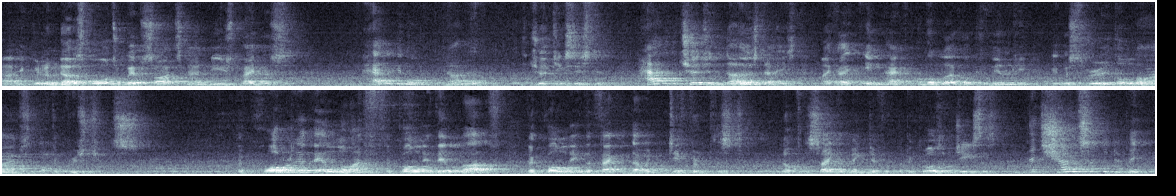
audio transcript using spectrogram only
Uh, you couldn't have notice boards or websites, no newspapers. How did people know that the church existed? How did the church in those days make an impact on the local community? It was through the lives of the Christians. The quality of their life, the quality of their love, the quality of the fact that they were different, not for the sake of being different, but because of Jesus, that showed something to people.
